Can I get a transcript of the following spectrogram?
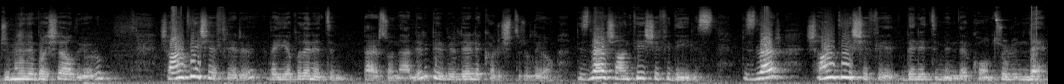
cümlemi başa alıyorum. Şantiye şefleri ve yapı denetim personelleri birbirleriyle karıştırılıyor. Bizler şantiye şefi değiliz. Bizler şantiye şefi denetiminde, kontrolünde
